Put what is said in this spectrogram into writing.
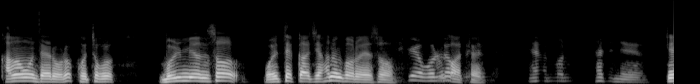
강화문 대로로 그쪽으로 몰면서 월대까지 하는 거로 해서 이게 원래 것 같아. 대한문 사진이에요. 예,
